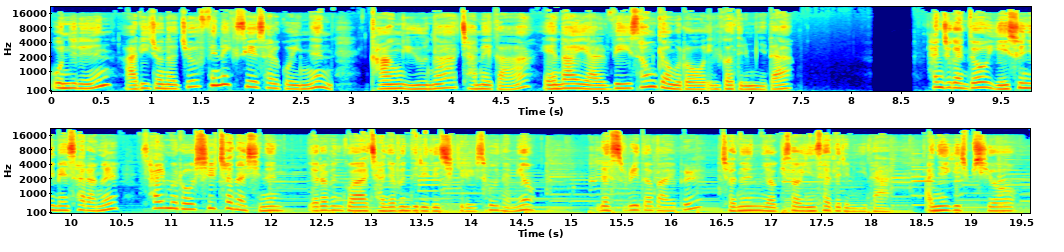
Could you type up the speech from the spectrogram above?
오늘은 아리조나주 피닉스에 살고 있는 강유나 자매가 NIRV 성경으로 읽어드립니다. 한 주간도 예수님의 사랑을 삶으로 실천하시는 여러분과 자녀분들이 되시기를 소원하며 Let's Read the Bible 저는 여기서 인사드립니다. 안녕히 계십시오.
